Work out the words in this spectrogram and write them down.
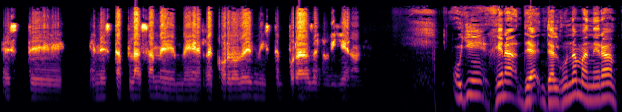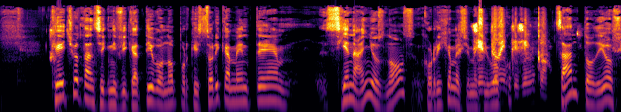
este, en esta plaza me, me recordó de mis temporadas de novillero, ¿no? Oye, Gera, de, de alguna manera, qué hecho tan significativo, ¿no? Porque históricamente 100 años, ¿no? Corrígeme si me 125. equivoco. Santo Dios.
